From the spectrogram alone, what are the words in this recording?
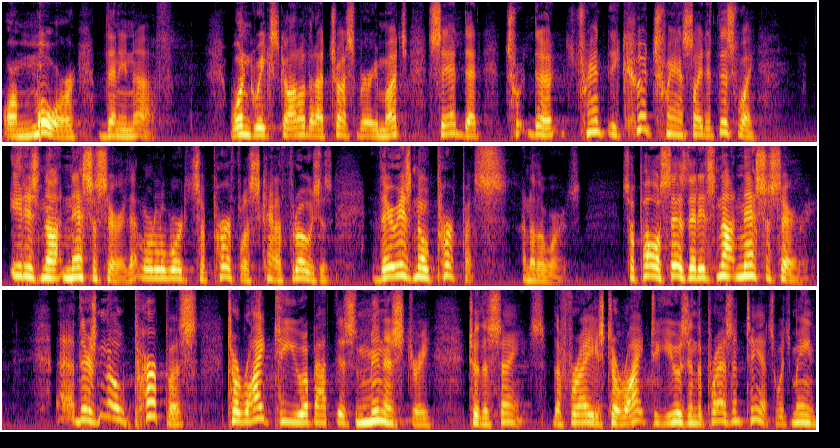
or more than enough. One Greek scholar that I trust very much said that tr- the, he could translate it this way it is not necessary. That little word superfluous kind of throws us. There is no purpose, in other words. So Paul says that it's not necessary. Uh, there's no purpose to write to you about this ministry to the saints. The phrase to write to you is in the present tense, which means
